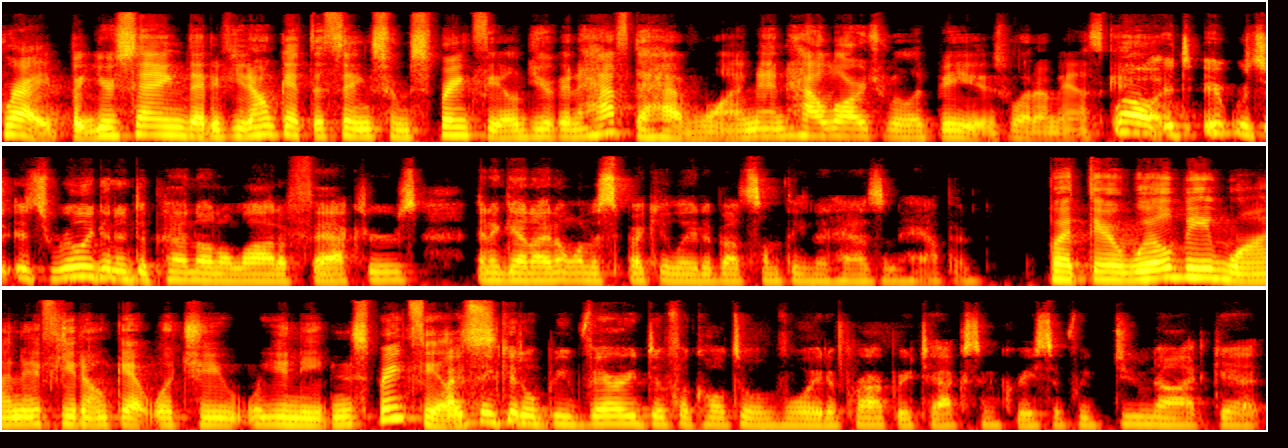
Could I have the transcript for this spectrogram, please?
Right but you're saying that if you don't get the things from springfield you're going to have to have one and how large will it be is what i'm asking. Well it, it was it's really going to depend on a lot lot of factors. And again, I don't want to speculate about something that hasn't happened. But there will be one if you don't get what you you need in Springfield. I think it'll be very difficult to avoid a property tax increase if we do not get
